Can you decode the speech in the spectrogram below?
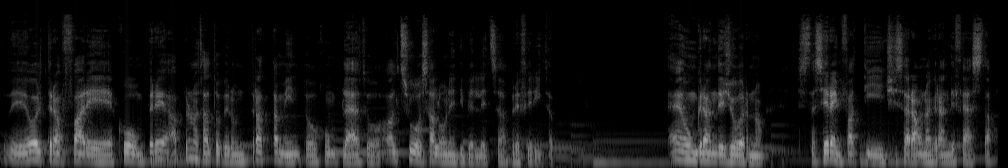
dove oltre a fare compere ha prenotato per un trattamento completo al suo salone di bellezza preferito. È un grande giorno, stasera infatti ci sarà una grande festa,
